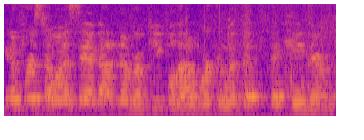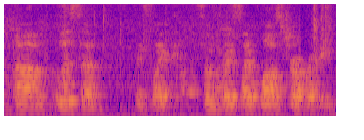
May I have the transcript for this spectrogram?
you know, first I want to say I got a number of people that I'm working with that, that came here. Uh, Alyssa, it's like someplace I've lost her already.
